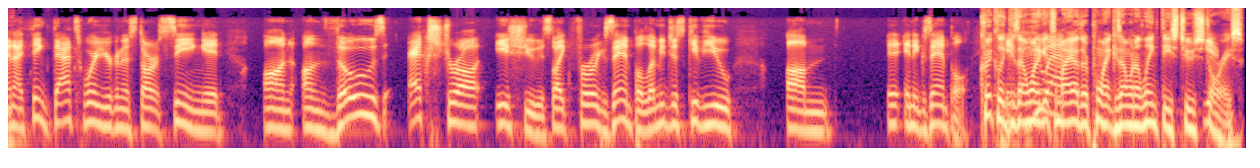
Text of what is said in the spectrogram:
And I think that's where you're going to start seeing it. on on those extra issues. Like for example, let me just give you um an example. Quickly, because I want to get to my other point, because I want to link these two stories.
